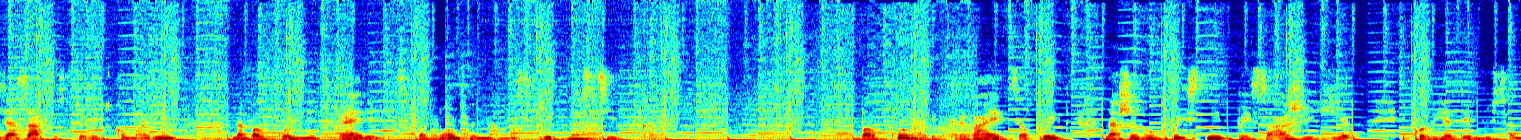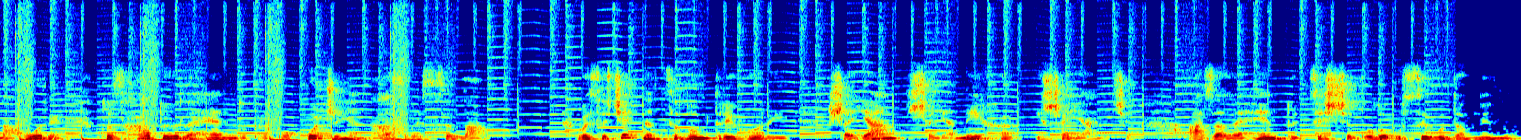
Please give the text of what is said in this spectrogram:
Для захисту від комарів на балконні двері встановлена москітна сітка. З балкона відкривається вид на живописні пейзажі гір, і коли я дивлюся на гори, то згадую легенду про походження назви села. Височать над селом три гори Шаян, Шаяниха і Шаянче. А за легендою це ще було у сиву давнину.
